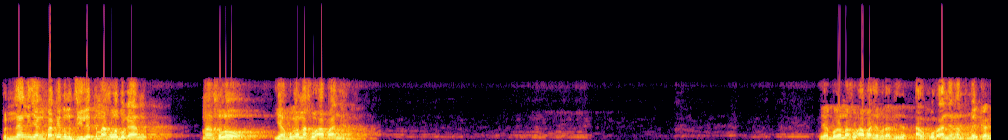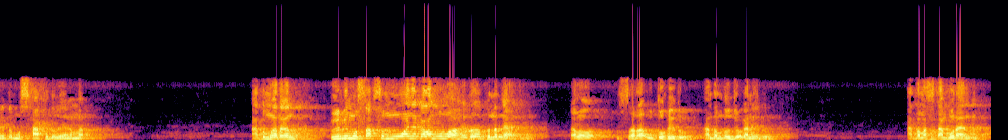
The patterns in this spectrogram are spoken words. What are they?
benang yang pakai menjilid itu makhluk bukan? Makhluk. Yang bukan makhluk apanya? Yang bukan makhluk apanya berarti? Al-Qur'an yang antum pegang itu mushaf itu yang Atau mengatakan ini mushaf semuanya kalamullah itu benar enggak? Kalau secara utuh itu, antum tunjukkan itu. Atau masih campuran?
